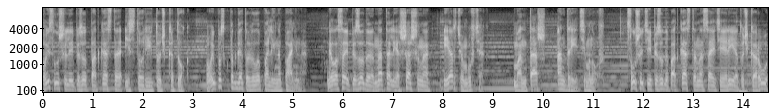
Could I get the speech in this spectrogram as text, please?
Вы слушали эпизод подкаста «Истории.док». Выпуск подготовила Полина Панина. Голоса эпизода Наталья Шашина и Артем Буфтяк. Монтаж Андрей Темнов. Слушайте эпизоды подкаста на сайте ria.ru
